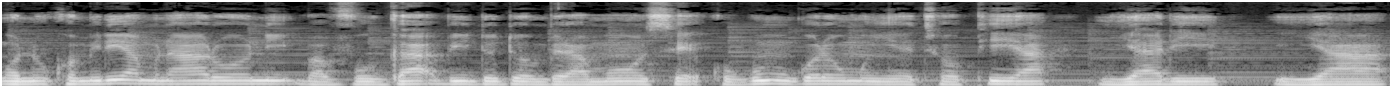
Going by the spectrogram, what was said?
Ngo nuko miriyamu na aroni bavuga bidodombera mose kubw'umugore w'umunyetiyopiya yari ya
